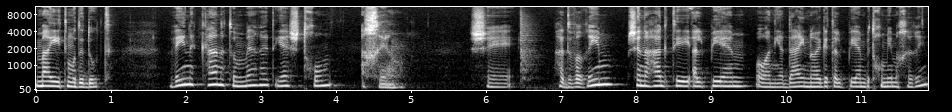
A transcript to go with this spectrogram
מהי התמודדות. והנה כאן את אומרת, יש תחום אחר, שהדברים שנהגתי על פיהם, או אני עדיין נוהגת על פיהם בתחומים אחרים,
